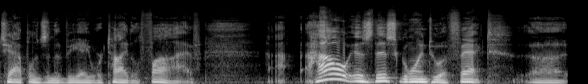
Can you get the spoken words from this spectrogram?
chaplains in the VA were Title Five. How is this going to affect, you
